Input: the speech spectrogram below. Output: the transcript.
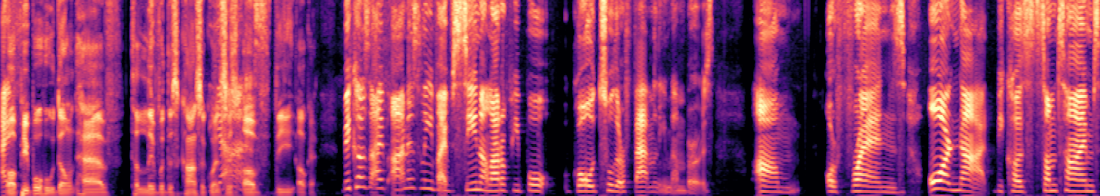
I or people who don't have to live with the consequences Yes. of the okay. because I've honestly I've seen a lot of people go to their family members um or friends or not because sometimes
